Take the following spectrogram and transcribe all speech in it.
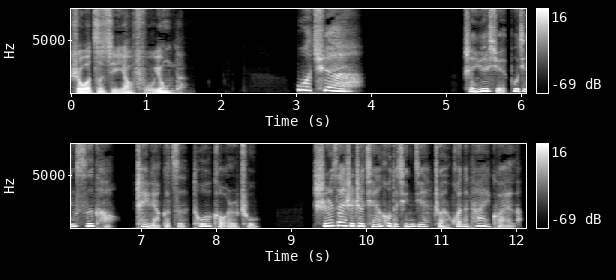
是我自己要服用的。我去！沈月雪不经思考，这两个字脱口而出，实在是这前后的情节转换的太快了。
